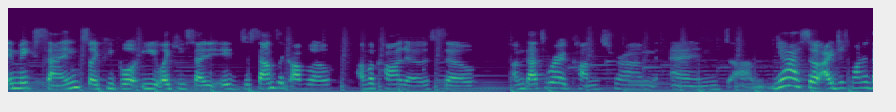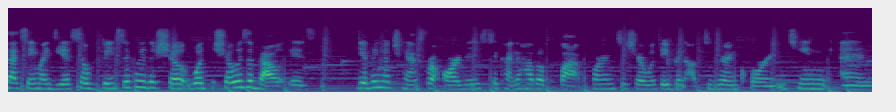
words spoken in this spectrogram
it makes sense. Like people, you, like you said, it just sounds like avo, avocado. So um, that's where it comes from. And um, yeah so i just wanted that same idea. So basically the show what the show is about is giving a chance for artists to kind of have a platform to share what they've been up to during quarantine and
